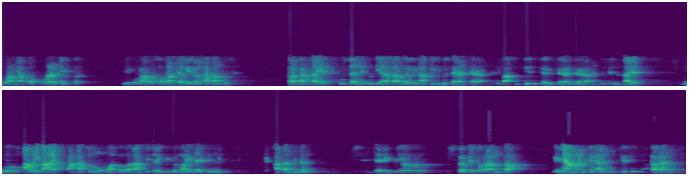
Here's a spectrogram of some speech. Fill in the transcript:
orangnya populer gitu. Itu kalau sholat ya gendong Hasan Husain. Bahkan saya Husain itu biasa gawe nabi itu jaran-jaran. Jadi pas itu jadi jaran-jaran. Jadi saya itu ahli tarikh sepakat semua bahwa nabi sering digemari saya ini Hasan itu. Jadi beliau sebagai seorang mbak, ya nyaman dengan itu. Bahkan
